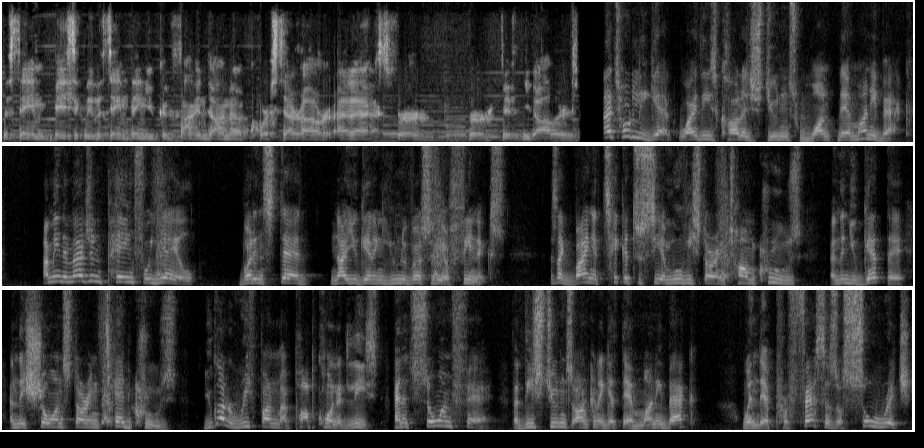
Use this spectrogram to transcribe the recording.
the same, basically the same thing you could find on a Coursera or edX for, for $50. I totally get why these college students want their money back. I mean, imagine paying for Yale but instead, now you're getting University of Phoenix. It's like buying a ticket to see a movie starring Tom Cruise, and then you get there and they show on starring Ted Cruz. You gotta refund my popcorn at least. And it's so unfair that these students aren't to get their money back when their professors are so rich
